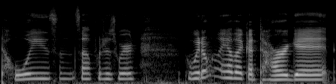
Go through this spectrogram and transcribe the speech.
toys and stuff, which is weird. But we don't really have like a Target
